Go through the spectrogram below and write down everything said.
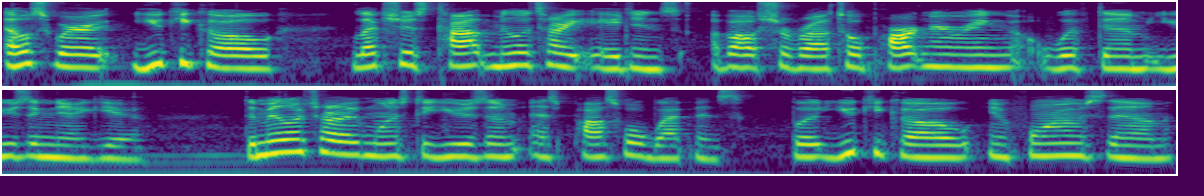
Elsewhere, Yukiko lectures top military agents about Shirato partnering with them using their gear. The military wants to use them as possible weapons, but Yukiko informs them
